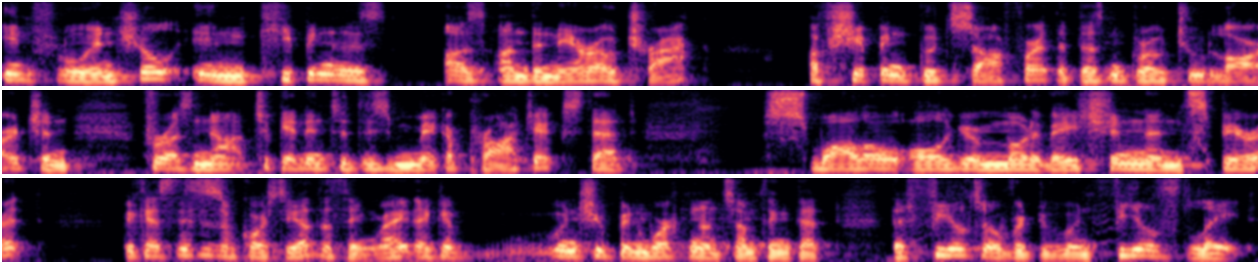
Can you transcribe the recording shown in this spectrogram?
influential in keeping us, us on the narrow track of shipping good software that doesn't grow too large and for us not to get into these mega projects that swallow all your motivation and spirit. Because this is of course the other thing right? Like if, once you've been working on something that that feels overdue and feels late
